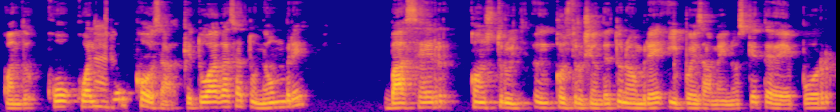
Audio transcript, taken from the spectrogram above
cuando cualquier cosa que tú hagas a tu nombre va a ser eh, construcción de tu nombre y pues a menos que te dé por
